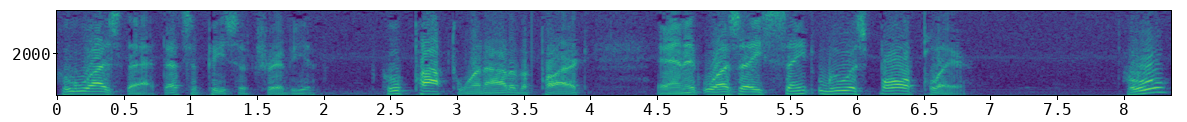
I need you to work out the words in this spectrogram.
Who was that? That's a piece of trivia. Who popped one out of the park? And it was a St. Louis ball player. Who?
